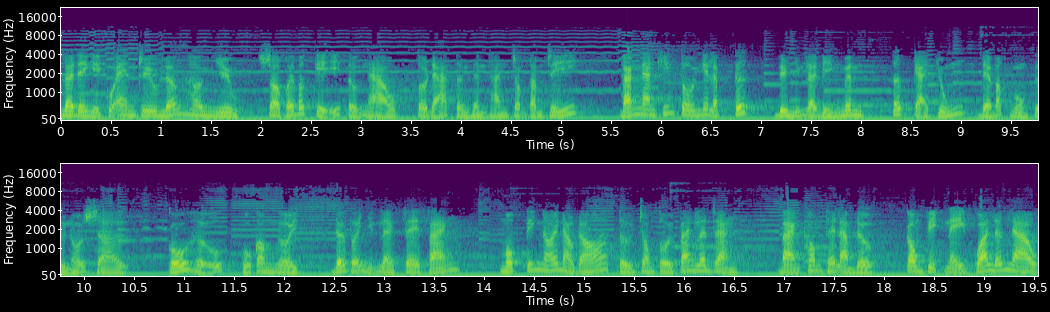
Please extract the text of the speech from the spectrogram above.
Lời đề nghị của Andrew lớn hơn nhiều so với bất kỳ ý tưởng nào tôi đã từng hình thành trong tâm trí Bản năng khiến tôi ngay lập tức đưa những lời biện minh, tất cả chúng đều bắt nguồn từ nỗi sợ, cố hữu của con người đối với những lời phê phán. Một tiếng nói nào đó từ trong tôi vang lên rằng, bạn không thể làm được, công việc này quá lớn lao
